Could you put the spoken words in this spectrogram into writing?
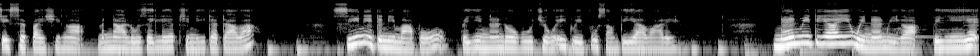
ကျိတ်ဆက်ပိုင်ရှင်ကမနာလိုစိတ်လဲဖြစ်နေတတ်တာပါဈေးနေတနေ့မှာပေါ့ဘရင်နန်းတော်ကိုဂျုံအိတ်တွေပို့ဆောင်ပေးရပါတယ်နန်းတွင်တရားရေးဝန်ထမ်းတွေကဘရင်ရဲ့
